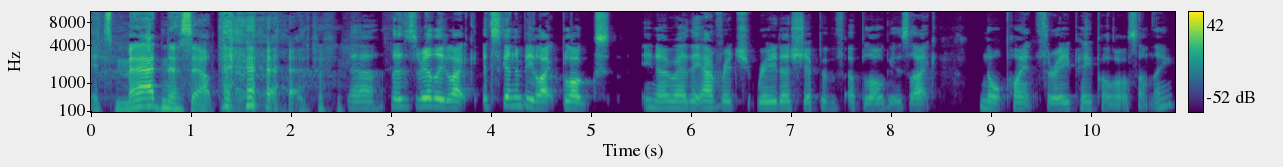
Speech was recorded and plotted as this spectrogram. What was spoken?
it's madness out there. Yeah, there's really like it's going to be like blogs, you know, where the average readership of a blog is like 0.3 people or something.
